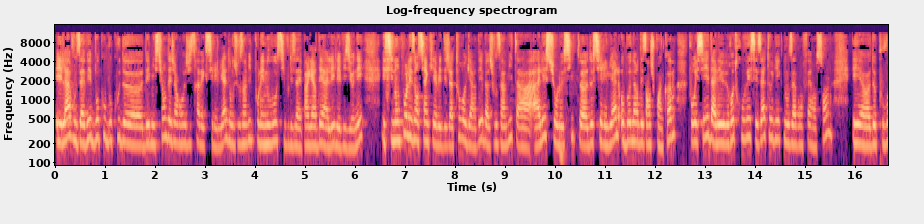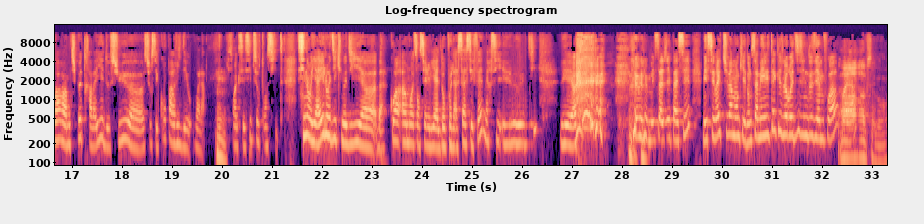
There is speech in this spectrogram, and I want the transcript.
Et là, vous avez beaucoup, beaucoup d'émissions déjà enregistrées avec Cyriliel. Donc, je vous invite pour les nouveaux, si vous les avez pas regardés, à aller les visionner. Et sinon, pour les anciens qui avaient déjà tout regardé, bah, je vous invite à, à aller sur le site euh, de Cyriliel, au bonheurdesanges.com, pour essayer d'aller retrouver ces ateliers que nous avons fait ensemble et euh, de pouvoir un petit peu travailler dessus euh, sur ces cours par vidéo. Voilà Hmm. qui sont accessibles sur ton site. Sinon, il y a Elodie qui nous dit bah, quoi un mois sans Cyriliel. Donc voilà, ça c'est fait. Merci Elodie. Les, le, le message est passé, mais c'est vrai que tu vas manquer. Donc ça méritait que je le redise une deuxième fois. Voilà. Oh, c'est bon,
